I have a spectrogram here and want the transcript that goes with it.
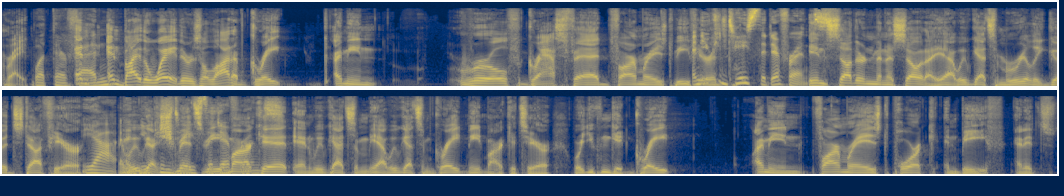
Right. what they're fed. And, and by the way, there's a lot of great. I mean, rural grass fed farm raised beef And here you in, can taste the difference. in southern Minnesota. Yeah, we've got some really good stuff here. Yeah, and, and we've got Schmidt's Meat difference. Market, and we've got some. Yeah, we've got some great meat markets here where you can get great. I mean, farm raised pork and beef, and it's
